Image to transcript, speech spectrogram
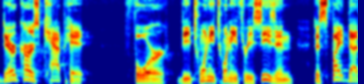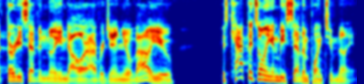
Derek Carr's cap hit for the 2023 season, despite that $37 million average annual value, his cap hit's only going to be 7.2 million.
